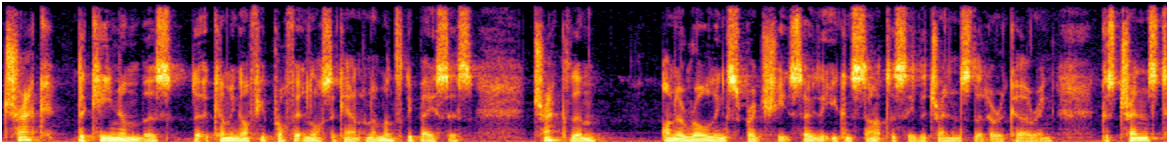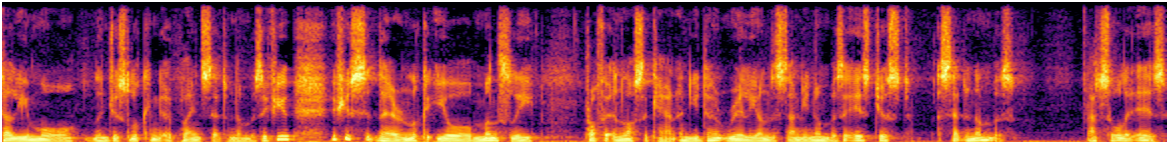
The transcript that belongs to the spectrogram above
track the key numbers that are coming off your profit and loss account on a monthly basis, track them on a rolling spreadsheet so that you can start to see the trends that are occurring. Because trends tell you more than just looking at a plain set of numbers. If you if you sit there and look at your monthly profit and loss account and you don't really understand your numbers it is just a set of numbers. That's all it is.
